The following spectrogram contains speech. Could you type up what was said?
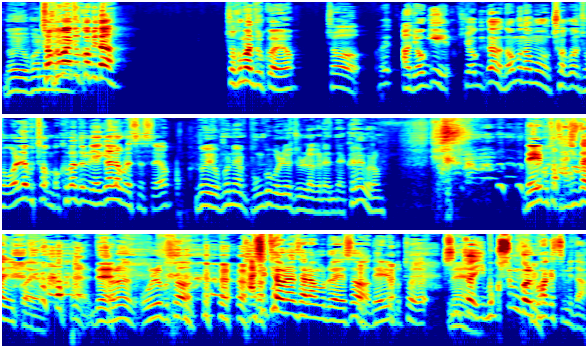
너 요번에 저 그만둘 겁니다. 저 그만둘 거예요. 저 아 여기 여기가 너무 너무 저거 저 원래부터 뭐 그만둘 얘기하려고 그랬었어요. 너 요번에 봉급 올려 줄라 그랬는데 그래 그럼. 내일부터 다시 다닐 거예요. 네. 저는 오늘부터 다시 태어난 사람으로 해서 내일부터 진짜 네. 이 목숨 걸고 하겠습니다.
